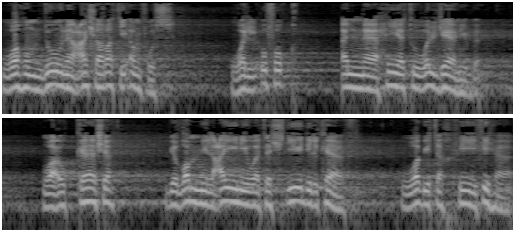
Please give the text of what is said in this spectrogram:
وهم دون عشرة أنفس والأفق الناحية والجانب وعكاشه بضم العين وتشديد الكاف وبتخفيفها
